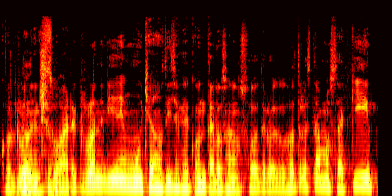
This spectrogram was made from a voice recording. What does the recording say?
con Ronen. Suárez. Ronen tiene muchas noticias que contarnos a nosotros. Nosotros estamos aquí,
